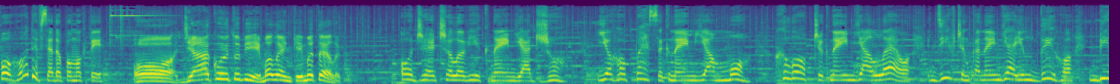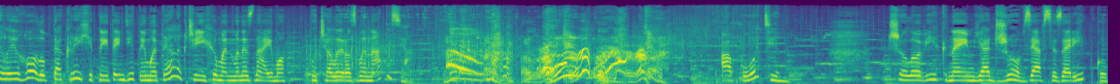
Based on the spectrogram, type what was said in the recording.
погодився допомогти. О, дякую тобі, маленький метелику. Отже, чоловік на ім'я Джо, його песик на ім'я Мо, хлопчик на ім'я Лео, дівчинка на ім'я Індиго, білий голуб та крихітний тендітний метелик, чиїх імен ми не знаємо, почали розминатися. А потім чоловік на ім'я Джо взявся за рібку,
